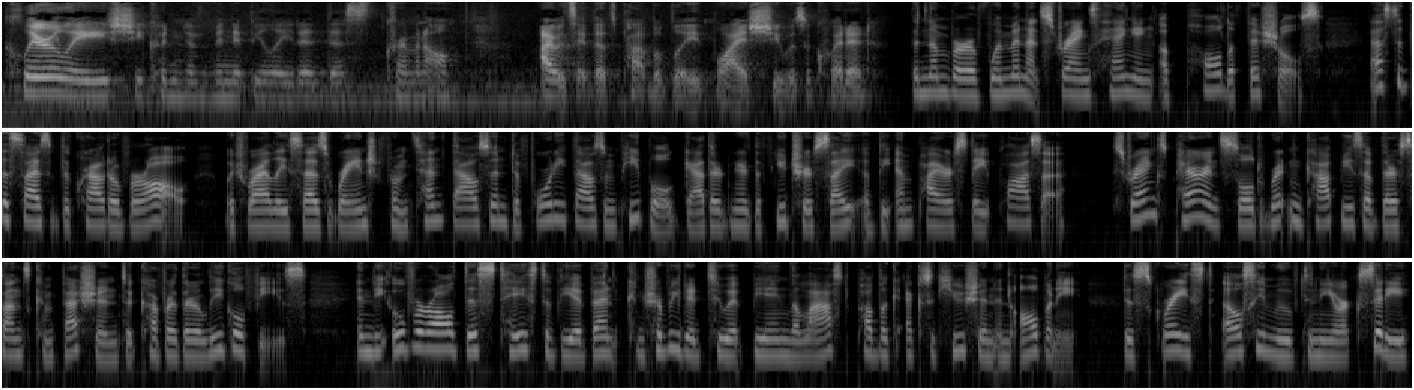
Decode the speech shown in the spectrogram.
clearly she couldn't have manipulated this criminal. I would say that's probably why she was acquitted. The number of women at Strang's hanging appalled officials, as did the size of the crowd overall, which Riley says ranged from 10,000 to 40,000 people gathered near the future site of the Empire State Plaza. Strang's parents sold written copies of their son's confession to cover their legal fees, and the overall distaste of the event contributed to it being the last public execution in Albany. Disgraced, Elsie moved to New York City,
